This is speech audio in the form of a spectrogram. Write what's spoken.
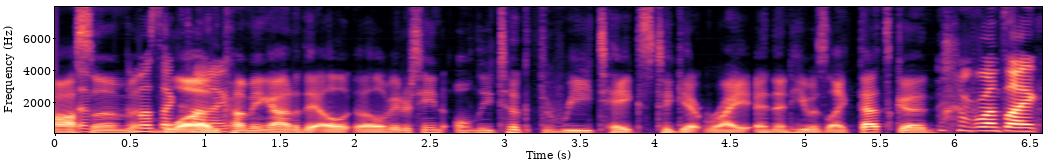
awesome most blood iconic. coming out of the ele- elevator scene, only took three takes to get right, and then he was like, "That's good." Everyone's like,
